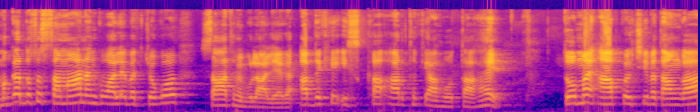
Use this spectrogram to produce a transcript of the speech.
मगर दोस्तों समान अंक वाले बच्चों को साथ में बुला लिया गया। अब देखिए, इसका अर्थ क्या होता है? तो मैं आपको एक चीज़ बताऊँगा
